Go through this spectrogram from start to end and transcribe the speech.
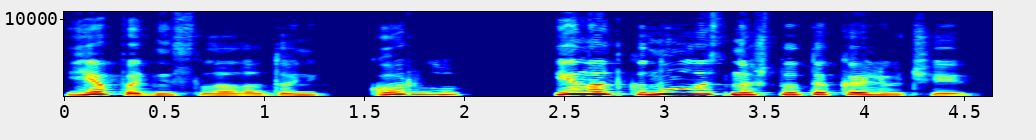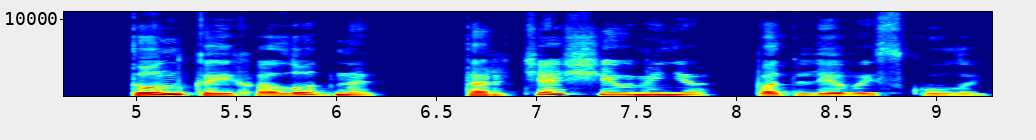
Я поднесла ладонь к горлу и наткнулась на что-то колючее, тонкое и холодное, торчащее у меня под левой скулой.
